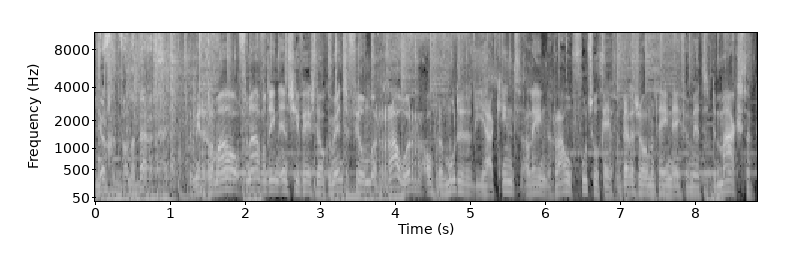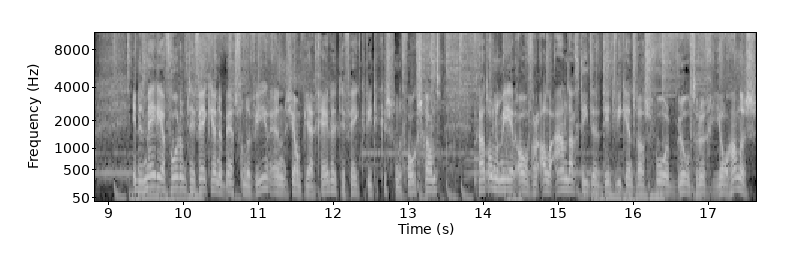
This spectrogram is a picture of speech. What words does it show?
Jurgen van den Berg. Goedemiddag allemaal. Vanavond in NCV's documentenfilm Rauwer... over een moeder die haar kind alleen rauw voedsel geeft. We bellen zo meteen even met de maakster. In het mediaforum tv-kenner Bert van der Veer... en Jean-Pierre Gele, tv-criticus van de Volkskrant. Gaat onder meer over alle aandacht die er dit weekend was... voor bultrug Johannes.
